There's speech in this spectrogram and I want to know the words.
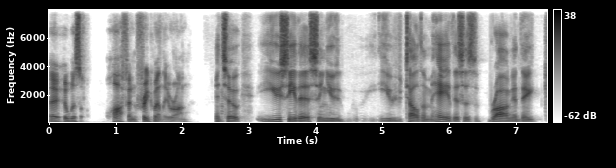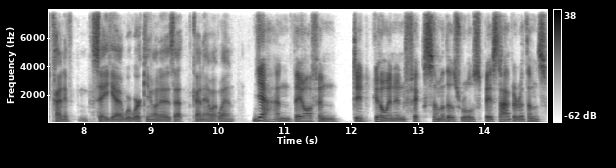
It was often, frequently wrong. And so you see this and you you tell them, "Hey, this is wrong," and they kind of say, "Yeah, we're working on it." Is that kind of how it went? Yeah, and they often did go in and fix some of those rules-based algorithms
